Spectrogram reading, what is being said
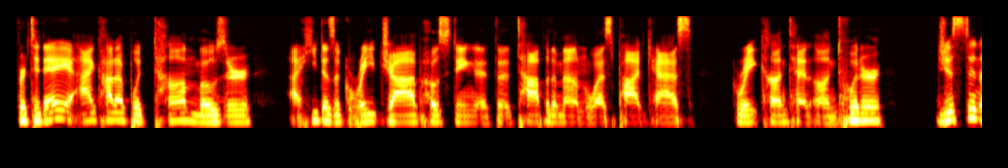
For today, I caught up with Tom Mosser. Uh, he does a great job hosting at the Top of the Mountain West podcast, great content on Twitter. Just an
